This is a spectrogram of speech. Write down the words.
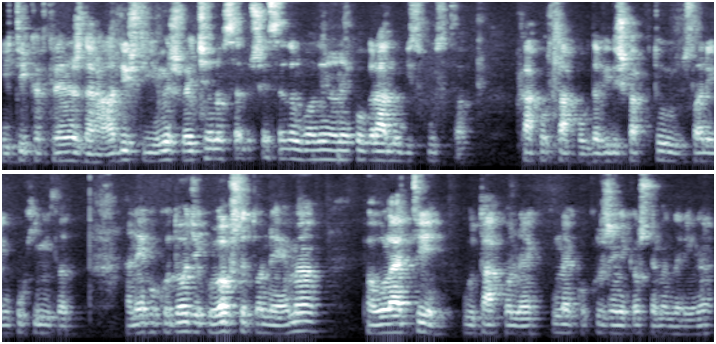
I ti kad kreneš da radiš, ti imaš već ono 6-7 godina nekog radnog iskustva kakvog takvog, da vidiš kako tu u stvari u kuhinji izgleda. A neko ko dođe koji uopšte to nema, pa uleti u tako ne, neko okruženje kao što je mandarina,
